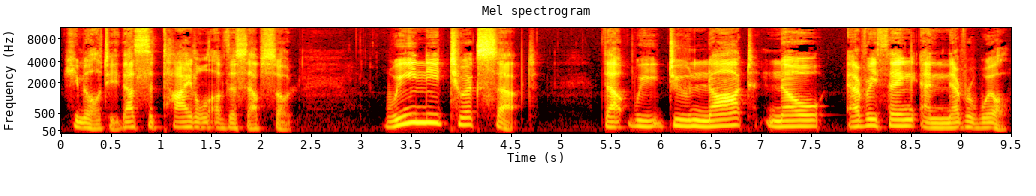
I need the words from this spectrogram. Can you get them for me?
humility. That's the title of this episode. We need to accept that we do not know everything and never will.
